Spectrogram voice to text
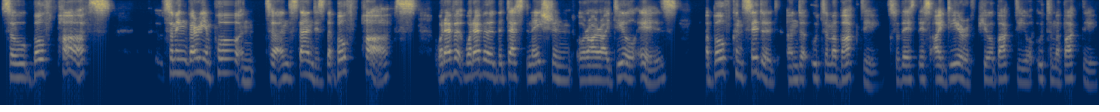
So both paths, something very important to understand is that both paths, whatever, whatever the destination or our ideal is, are both considered under Uttama Bhakti. So there's this idea of pure Bhakti or Uttama Bhakti,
